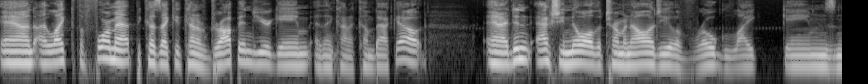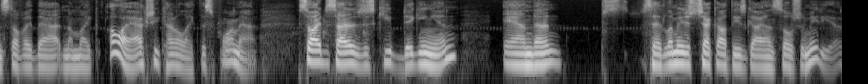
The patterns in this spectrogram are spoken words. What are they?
And I liked the format because I could kind of drop into your game and then kind of come back out. And I didn't actually know all the terminology of rogue like games and stuff like that. And I'm like, oh, I actually kind of like this format. So I decided to just keep digging in, and then said, let me just check out these guys on social media,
